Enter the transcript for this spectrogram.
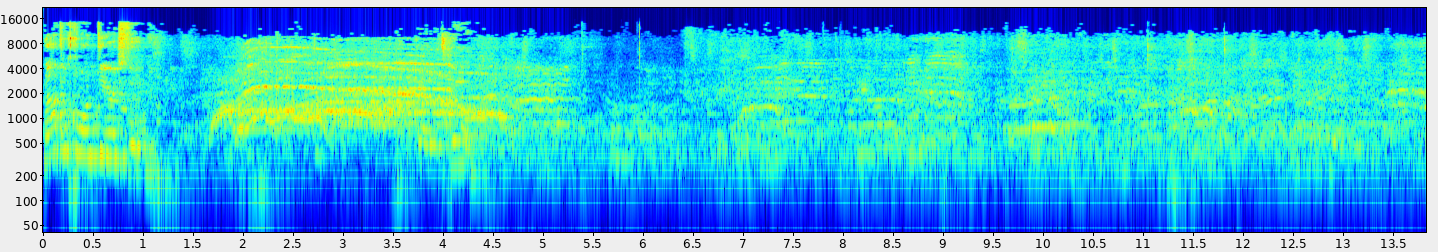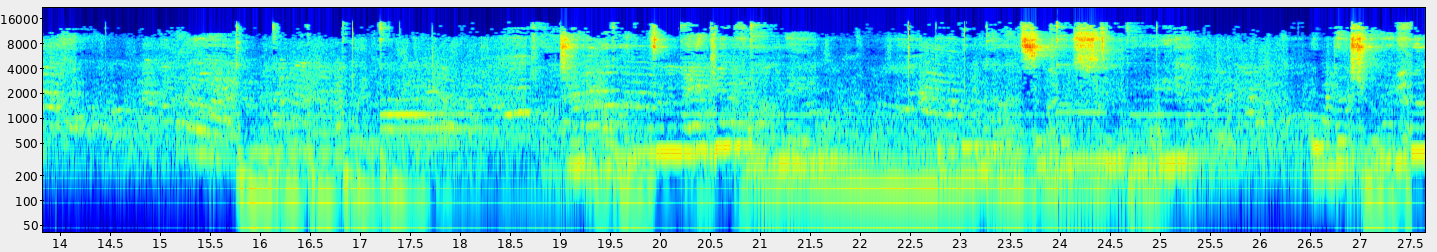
Laten we gewoon het eerst doen. Oké, let's go. To make you want it, but we're not supposed to be. And the truth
